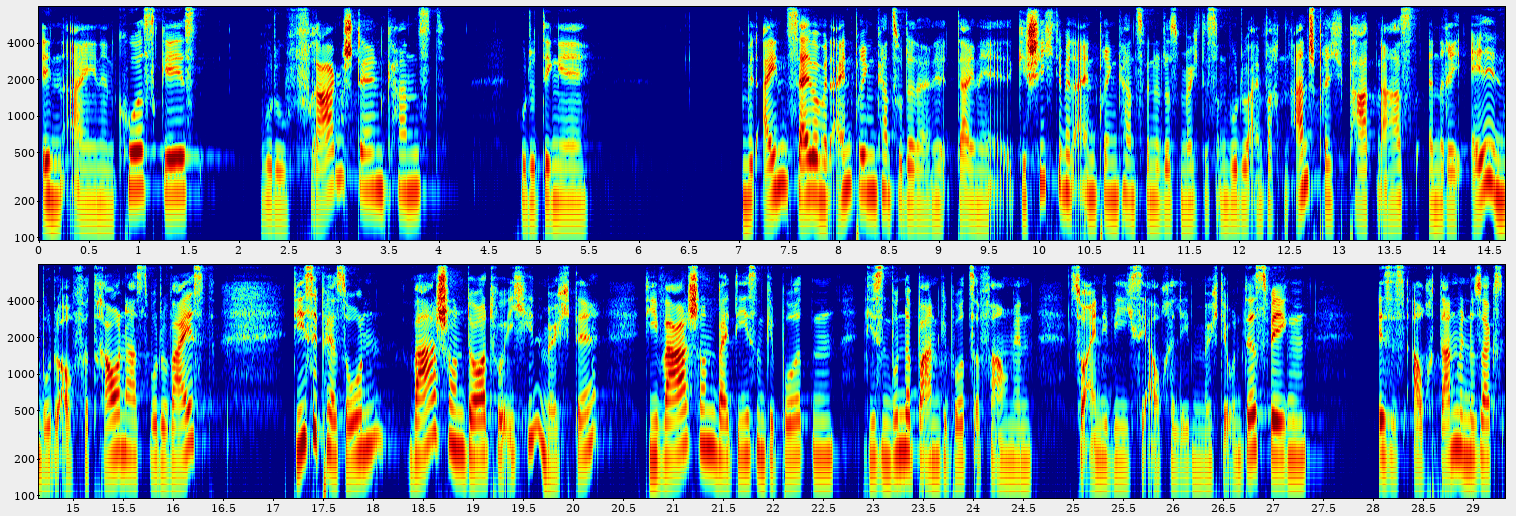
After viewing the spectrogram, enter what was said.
in einen Kurs gehst, wo du Fragen stellen kannst, wo du Dinge mit ein, selber mit einbringen kannst oder deine, deine Geschichte mit einbringen kannst, wenn du das möchtest und wo du einfach einen Ansprechpartner hast, einen reellen, wo du auch Vertrauen hast, wo du weißt, diese Person war schon dort, wo ich hin möchte, die war schon bei diesen Geburten, diesen wunderbaren Geburtserfahrungen so eine, wie ich sie auch erleben möchte. Und deswegen ist es auch dann, wenn du sagst,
